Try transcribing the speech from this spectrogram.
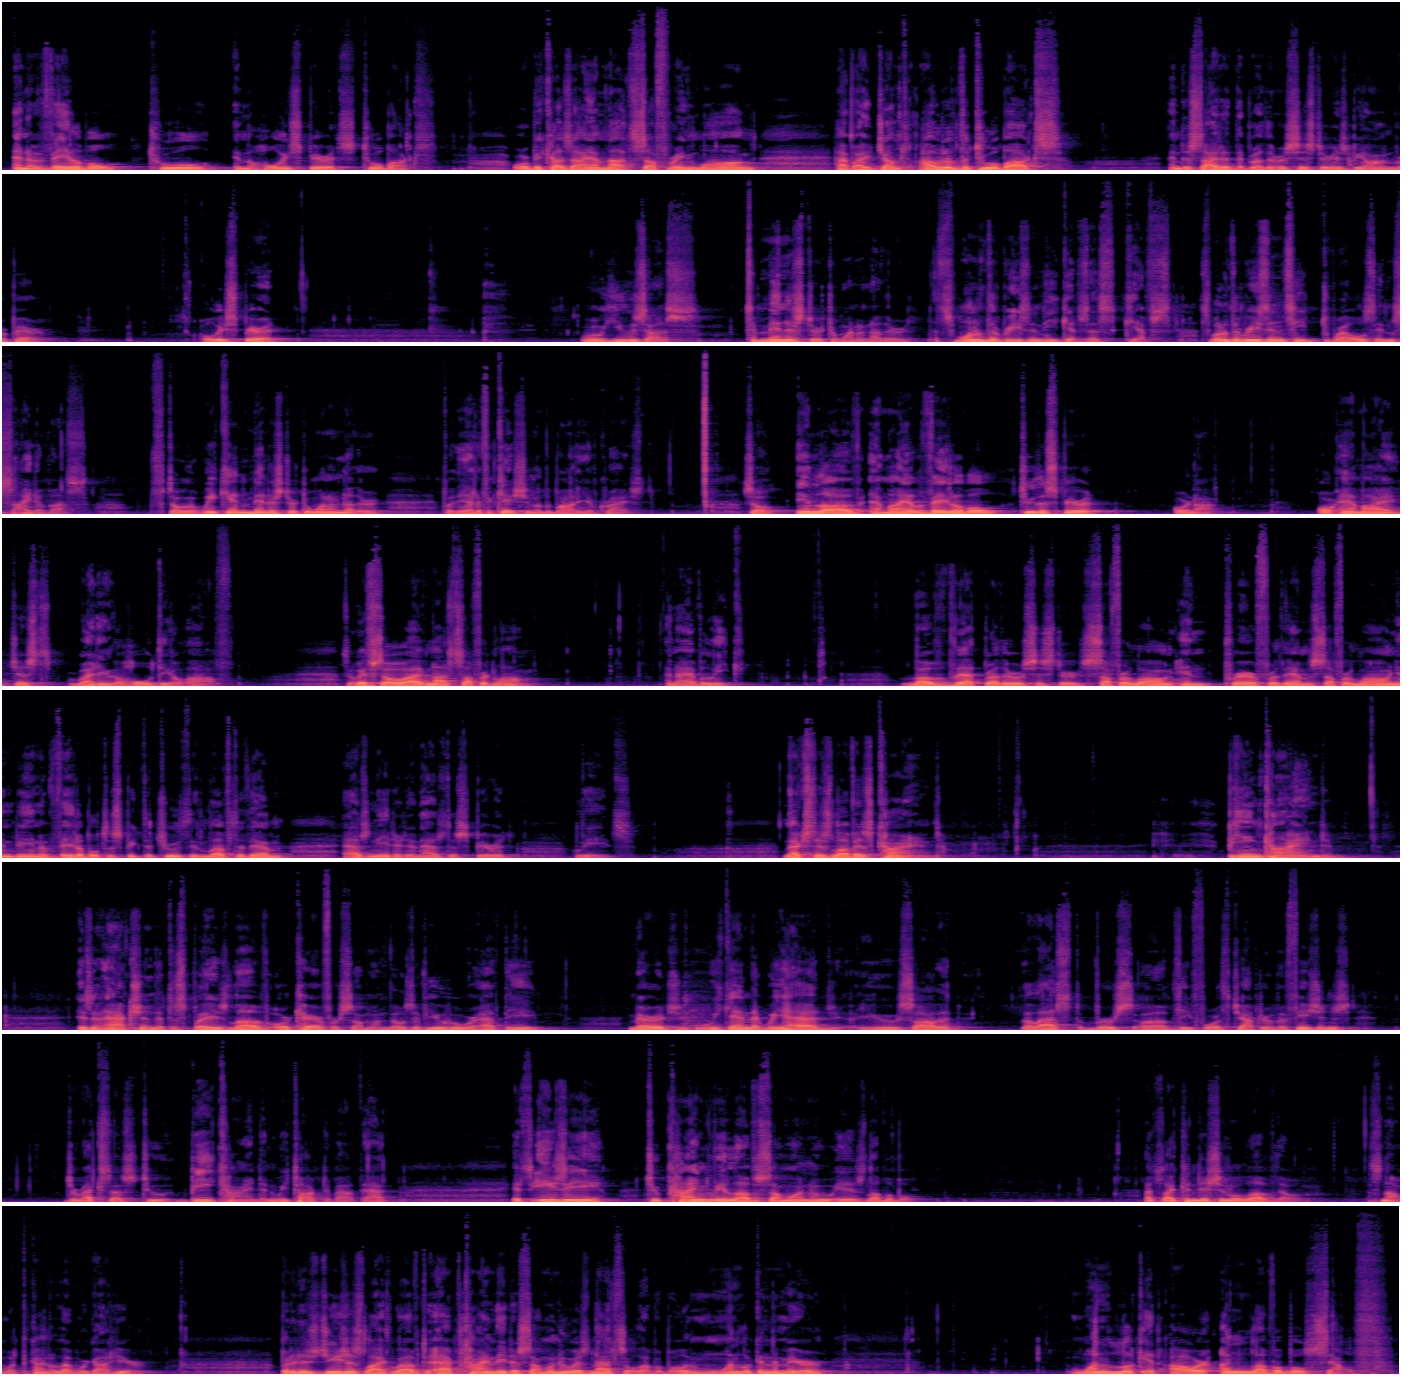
an available tool in the Holy Spirit's toolbox? Or because I am not suffering long, have I jumped out of the toolbox and decided the brother or sister is beyond repair? Holy Spirit will use us to minister to one another. That's one of the reasons he gives us gifts. It's one of the reasons he dwells inside of us, so that we can minister to one another for the edification of the body of Christ. So, in love, am I available to the Spirit or not? Or am I just writing the whole deal off? So, if so, I've not suffered long and I have a leak love that brother or sister, suffer long in prayer for them, suffer long in being available to speak the truth in love to them as needed and as the Spirit leads. Next is love is kind. Being kind is an action that displays love or care for someone. Those of you who were at the marriage weekend that we had, you saw that the last verse of the fourth chapter of Ephesians directs us to be kind, and we talked about that. It's easy to kindly love someone who is lovable. That's like conditional love, though. It's not what the kind of love we got here. But it is Jesus like love to act kindly to someone who is not so lovable. And one look in the mirror one look at our unlovable self,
